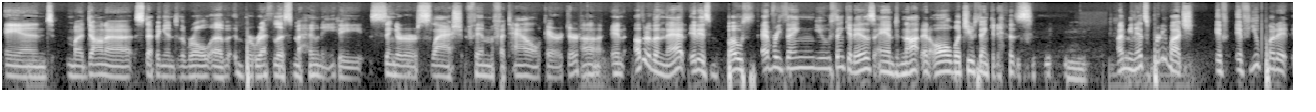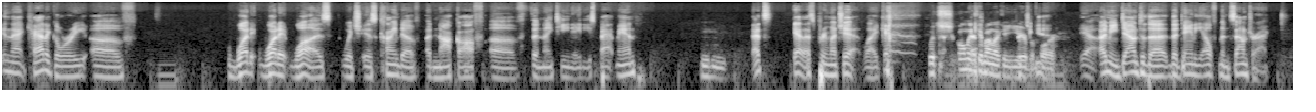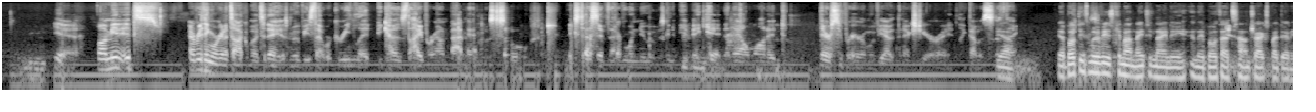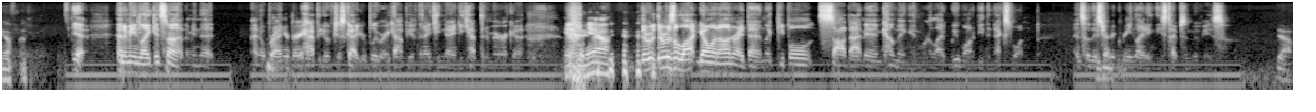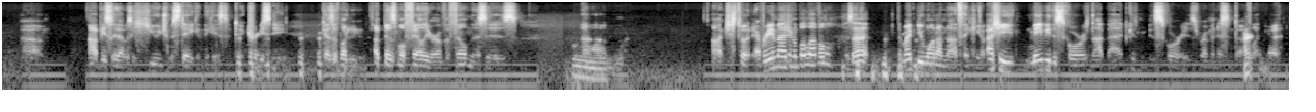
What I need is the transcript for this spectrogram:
And Madonna stepping into the role of Breathless Mahoney, the singer slash femme fatale character. Uh, and other than that, it is both everything you think it is and not at all what you think it is. I mean, it's pretty much if if you put it in that category of what it, what it was, which is kind of a knockoff of the 1980s Batman. Mhm. That's yeah, that's pretty much it. Like, Which only came out like a year what you get. before. yeah, I mean, down to the the Danny Elfman soundtrack. Yeah. Well, I mean, it's everything we're going to talk about today is movies that were greenlit because the hype around Batman was so excessive that everyone knew it was going to be a big hit, and they all wanted their superhero movie out the next year, right? Like that was a Yeah. thing. Yeah, both these movies came out in 1990, and they both had soundtracks by Danny Elfman. And I mean, like, it's not. I mean, that I know Brian, you're very happy to have just got your Blu-ray copy of the 1990 Captain America. Hell yeah, there, there was a lot going on right then. Like people saw Batman coming and were like, "We want to be the next one," and so they started greenlighting these types of movies. Yeah. Um, obviously, that was a huge mistake in the case of Dick Tracy because of what an abysmal failure of a film this is Um, on just about every imaginable level. Is that there might be one I'm not thinking of? Actually, maybe the score is not bad because the score is reminiscent of Are- like a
